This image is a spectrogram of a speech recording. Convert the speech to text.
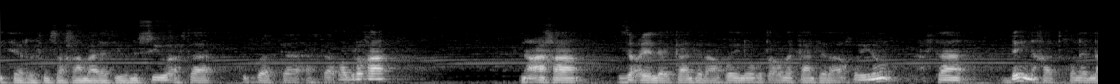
ይተርፍ ምሳኻ ማለት እዩ ንሱ ዩ ኣፍታ ጉድጓትካ ኣፍታ ቐብርኻ ንዓኻ ዘዕልለካ እተ ኮይኑ ክጠቕመካ እተ ኮይኑ ኣፍታ በይንኻ ትኾነላ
